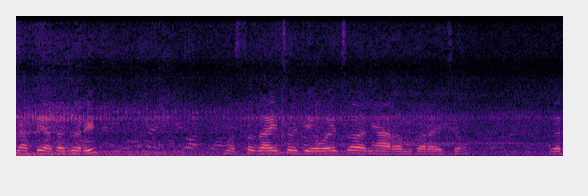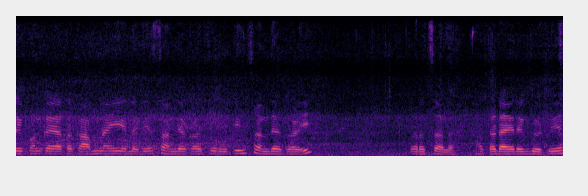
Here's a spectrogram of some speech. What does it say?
जाते आता घरी. मस्त जायचं जेवायचं आणि आराम करायचं. घरी पण काही आता काम नाही आहे लगेच संध्याकाळचं रुटीन संध्याकाळी. तर चला आता डायरेक्ट भेटूया.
